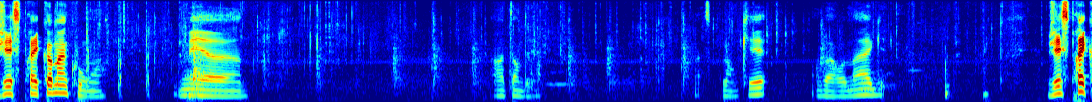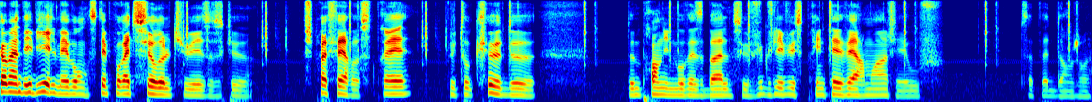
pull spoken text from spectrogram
J'ai spray comme un con. hein. Mais euh... Attendez. On va se planquer. On va remag. J'ai spray comme un débile, mais bon, c'était pour être sûr de le tuer. Parce que je préfère spray plutôt que de, me prendre une mauvaise balle. Parce que vu que je l'ai vu sprinter vers moi, j'ai ouf. Ça peut être dangereux.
